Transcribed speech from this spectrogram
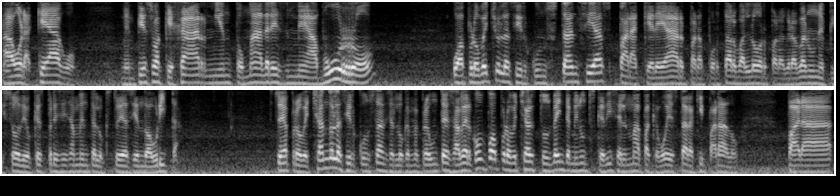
Ahora, ¿qué hago? Me empiezo a quejar, miento madres, me aburro o aprovecho las circunstancias para crear, para aportar valor, para grabar un episodio, que es precisamente lo que estoy haciendo ahorita. Estoy aprovechando las circunstancias. Lo que me pregunté es, a ver, ¿cómo puedo aprovechar estos 20 minutos que dice el mapa que voy a estar aquí parado para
